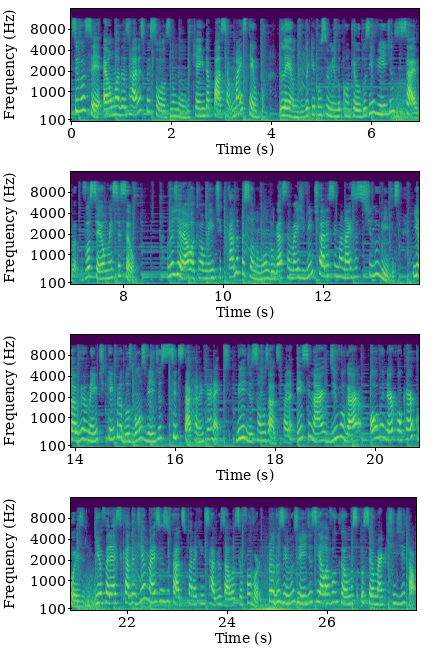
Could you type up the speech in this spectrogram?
Se você é uma das raras pessoas no mundo que ainda passa mais tempo lendo do que consumindo conteúdos em vídeos, saiba, você é uma exceção. No geral, atualmente, cada pessoa no mundo gasta mais de 20 horas semanais assistindo vídeos. E, obviamente, quem produz bons vídeos se destaca na internet. Vídeos são usados para ensinar, divulgar ou vender qualquer coisa, e oferece cada dia mais resultados para quem sabe usá-lo a seu favor. Produzimos vídeos e alavancamos o seu marketing digital.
